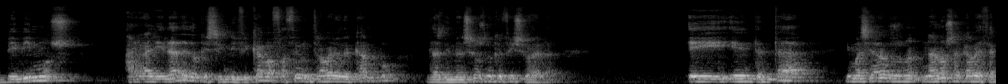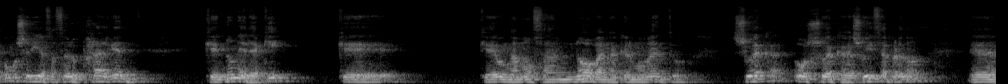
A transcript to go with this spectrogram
vivimos a realidade do que significaba facer un traballo de campo das dimensións do que fixo ela. E, e intentar imaginarnos na nosa cabeza como sería facelo para alguén que non é de aquí, que, que é unha moza nova en aquel momento, sueca, ou sueca, suiza, perdón, eh,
